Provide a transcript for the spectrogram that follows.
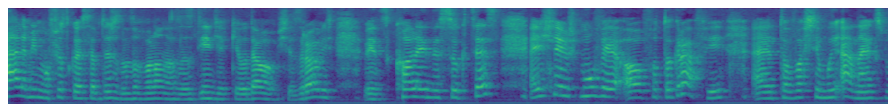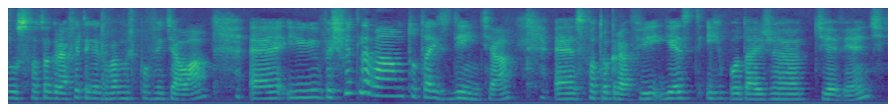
Ale mimo wszystko jestem też zadowolona ze zdjęć, jakie udało mi się zrobić, więc kolejny sukces. A jeśli już mówię o fotografii, e, to właśnie mój aneks był z fotografii, tak jak Wam już powiedziałam. E, I wyświetlę Wam tutaj zdjęcia e, z fotografii. Jest ich bodajże 9.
